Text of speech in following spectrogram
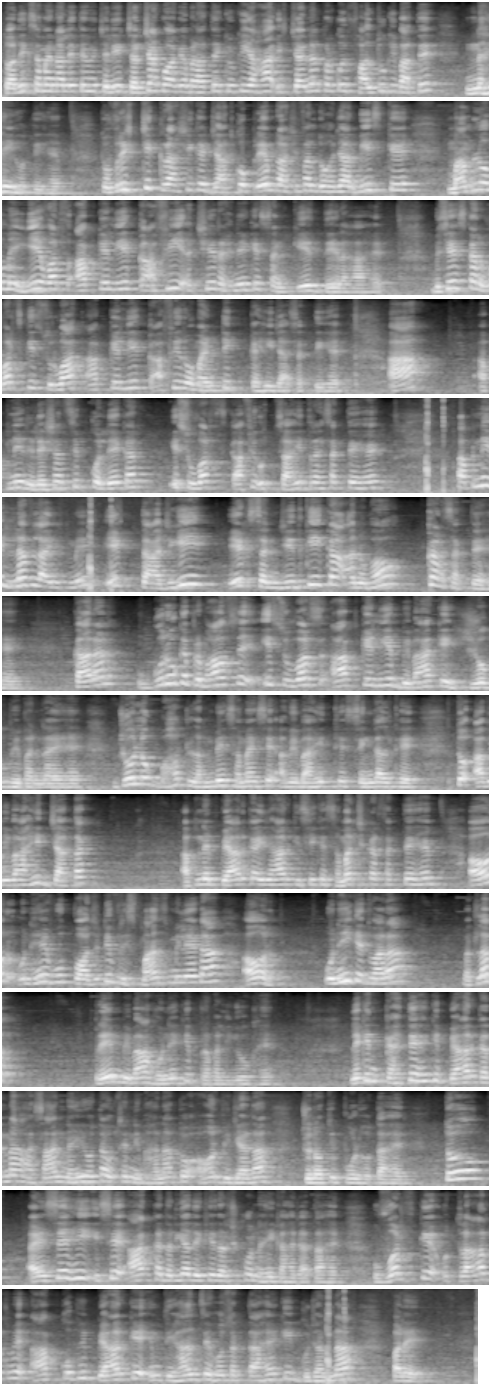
तो अधिक समय ना लेते हुए चलिए चर्चा को आगे बढ़ाते हैं, क्योंकि यहाँ इस चैनल पर कोई फालतू की बातें नहीं होती हैं। तो वृश्चिक राशि के जातकों, प्रेम राशिफल 2020 के मामलों में ये वर्ष आपके लिए काफ़ी अच्छे रहने के संकेत दे रहा है। विशेषकर वर्ष की शुरुआत आपके लिए काफ़ी रोमांटिक कही जा सकती है। आप अपनी रिलेशनशिप को लेकर इस वर्ष काफ़ी उत्साहित रह सकते हैं। अपनी लव लाइफ में एक ताजगी एक संजीदगी का अनुभव कर सकते हैं। कारण, गुरु के प्रभाव से इस वर्ष आपके लिए विवाह के योग भी बन रहे हैं। जो लोग बहुत लंबे समय से अविवाहित थे, सिंगल थे तो अविवाहित जातक अपने प्यार का इजहार किसी के समक्ष कर सकते हैं और उन्हें वो पॉजिटिव रिस्पांस मिलेगा और उन्हीं के द्वारा मतलब प्रेम विवाह होने के प्रबल योग हैं। लेकिन कहते हैं कि प्यार करना आसान नहीं होता, उसे निभाना तो और भी ज़्यादा चुनौतीपूर्ण होता है। तो ऐसे ही इसे आग का दरिया देखिए, दर्शकों, नहीं कहा जाता है। वर्ष के उत्तरार्थ में आपको भी प्यार के इम्तिहान से हो सकता है कि गुजरना पड़े।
